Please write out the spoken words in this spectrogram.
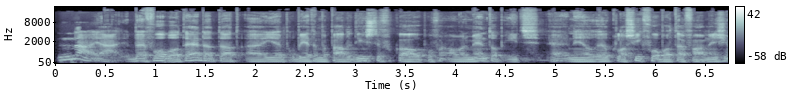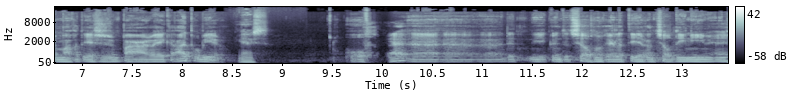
Nou ja, bijvoorbeeld hè, dat, dat uh, je probeert een bepaalde dienst te verkopen of een abonnement op iets. Hè. Een heel, heel klassiek voorbeeld daarvan is je mag het eerst eens een paar weken uitproberen. Juist. Of hè, uh, uh, dit, je kunt het zelfs nog relateren aan Cialdini,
